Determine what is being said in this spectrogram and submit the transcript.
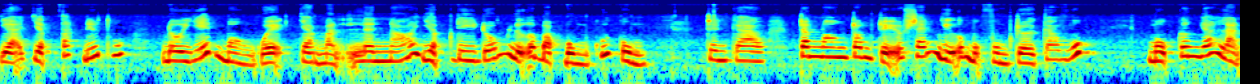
Gã dập tắt điếu thuốc, đôi dép mòn quẹt chà mạnh lên nó dập đi đốm lửa bập bùng cuối cùng. Trên cao, trăng non trong trẻo sáng giữa một vùng trời cao vút. Một cơn gió lạnh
